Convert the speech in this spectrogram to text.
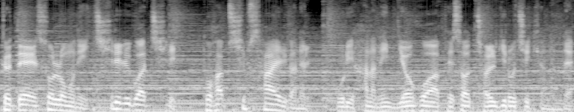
그때 솔로몬이 7일과 7일 도합 14일간을 우리 하나님 여호와 앞에서 절기로 지켰는데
